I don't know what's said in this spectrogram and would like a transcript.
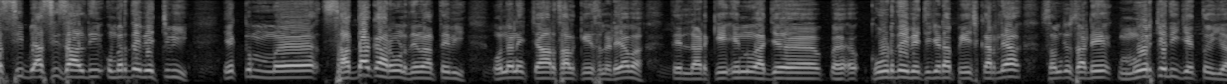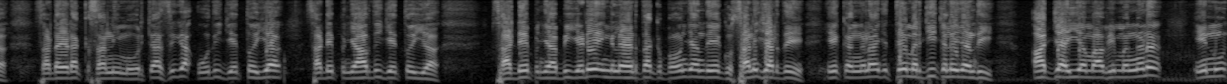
80 82 ਸਾਲ ਦੀ ਉਮਰ ਦੇ ਵਿੱਚ ਵੀ ਇੱਕ ਮ- ਸਾਦਾ ਘਰ ਹੋਣ ਦੇ ਨਾਤੇ ਵੀ ਉਹਨਾਂ ਨੇ 4 ਸਾਲ ਕੇਸ ਲੜਿਆ ਵਾ ਤੇ ਲੜ ਕੇ ਇਹਨੂੰ ਅੱਜ ਕੋਰਟ ਦੇ ਵਿੱਚ ਜਿਹੜਾ ਪੇਸ਼ ਕਰ ਲਿਆ, ਸਮਝੋ ਸਾਡੇ ਮੋਰਚੇ ਦੀ ਜਿੱਤ ਹੋਈ ਆ। ਸਾਡਾ ਜਿਹੜਾ ਕਿਸਾਨੀ ਮੋਰਚਾ ਸੀਗਾ, ਉਹਦੀ ਜਿੱਤ ਹੋਈ ਆ, ਸਾਡੇ ਪੰਜਾਬ ਦੀ ਜਿੱਤ ਹੋਈ ਆ। ਸਾਡੇ ਪੰਜਾਬੀ ਜਿਹੜੇ ਇੰਗਲੈਂਡ ਤੱਕ ਪਹੁੰਚ ਜਾਂਦੇ ਗੁੱਸਾ ਨਹੀਂ ਛੱਡਦੇ, ਇਹ ਕੰਗਣਾ ਜਿੱਥੇ ਮਰਜ਼ੀ ਚਲੇ ਜਾਂਦੀ। ਅੱਜ ਆਈ ਆ ਮਾਫੀ ਮੰਗਣ, ਇਹਨੂੰ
